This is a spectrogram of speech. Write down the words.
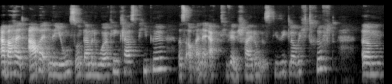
aber halt arbeitende Jungs und damit Working Class People, was auch eine aktive Entscheidung ist, die sie, glaube ich, trifft, ähm,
